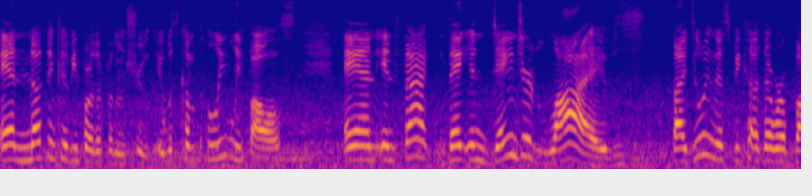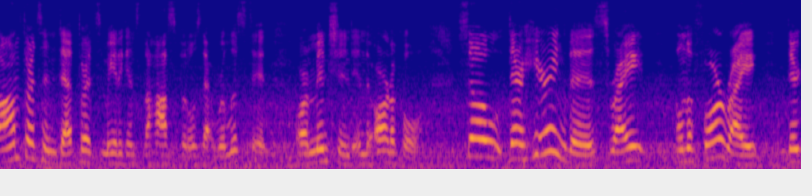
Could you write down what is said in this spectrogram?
And nothing could be further from the truth. It was completely false. And in fact, they endangered lives by doing this because there were bomb threats and death threats made against the hospitals that were listed or mentioned in the article. So they're hearing this, right? On the far right, they're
